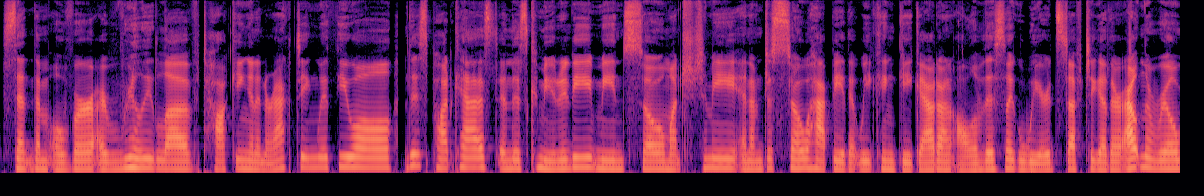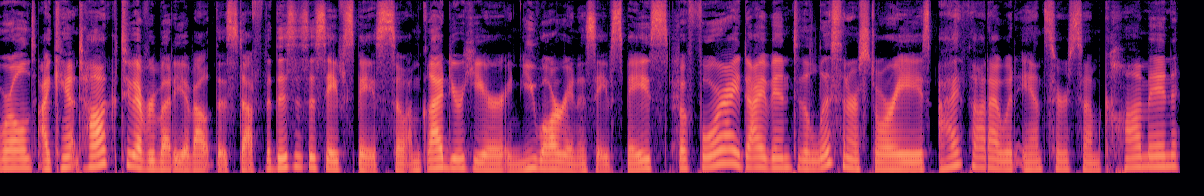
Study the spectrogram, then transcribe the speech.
sent them over. I really love talking and interacting with you all. This podcast and this community means so much to me. And I'm just so happy that we can geek out on all of this like weird stuff together out in the real world. I can't talk to everybody about this stuff, but this is a safe space. So I'm glad you're here and you are in a safe space. Before I dive into the listener stories, I thought I would answer some common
